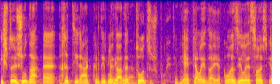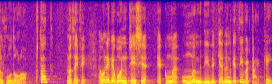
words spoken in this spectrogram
isto ajuda a retirar credibilidade, credibilidade. a todos os políticos. Uhum. É aquela ideia, com as eleições eles mudam logo. Portanto, mas enfim, a única boa notícia é que uma, uma medida que era negativa cai. Okay.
